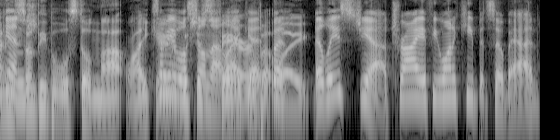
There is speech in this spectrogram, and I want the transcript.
I mean, some people will still not like Some it, people which still is not fair, like it, but, but, like, at least, yeah, try if you want to keep it so bad.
